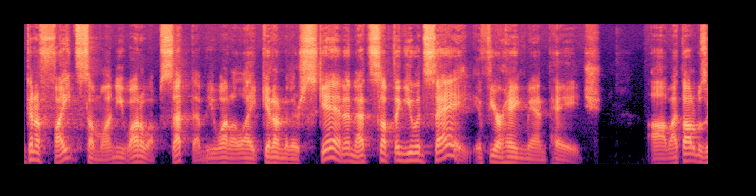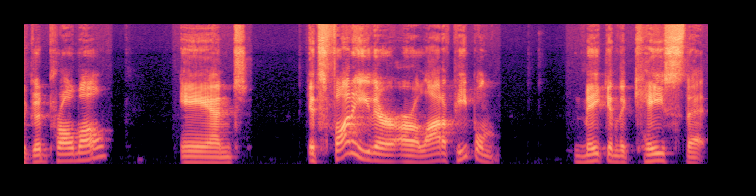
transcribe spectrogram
going to fight someone, you want to upset them, you want to like get under their skin. And that's something you would say if you're Hangman Page. Um, I thought it was a good promo. And it's funny, there are a lot of people making the case that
